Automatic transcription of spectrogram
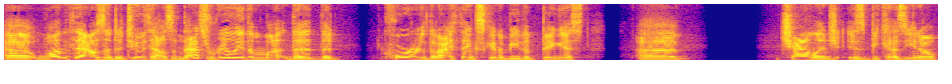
uh, 1,000 to 2,000. That's really the, the, the quarter that I think is going to be the biggest uh, challenge is because you know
